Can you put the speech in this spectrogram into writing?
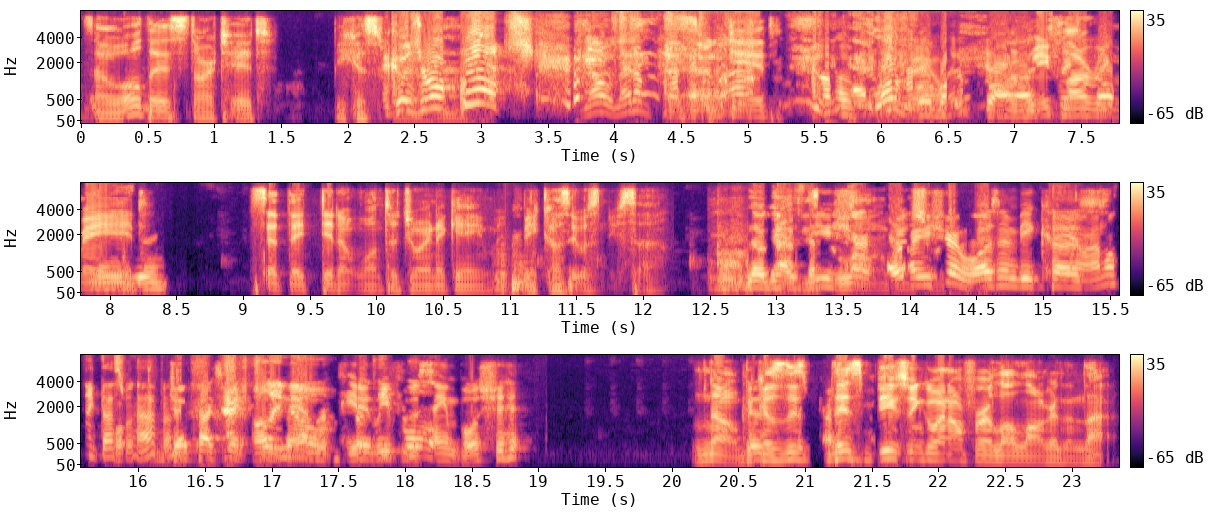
So all this started because Because you're a bitch! No, let him talk. some kid I love Roblox. Mayflower remade Amazing. said they didn't want to join a game because it was Nusa. No, guys, Are you sure? Are, are you sure it wasn't because I don't think that's what happened. Jetpack's been Actually, unbanned no, the repeatedly for the same bullshit? No, because this this beef's been going on for a lot longer than that.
